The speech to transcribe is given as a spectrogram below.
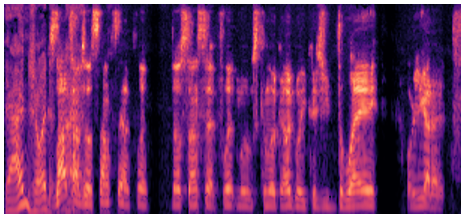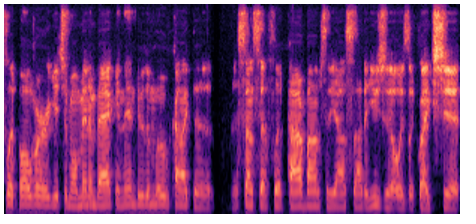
Yeah, I enjoyed it. a lot of I- times those sunset flip, those sunset flip moves can look ugly because you delay or you got to flip over, get your momentum back, and then do the move, kind of like the the sunset flip power bombs to the outside. They usually always look like shit.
